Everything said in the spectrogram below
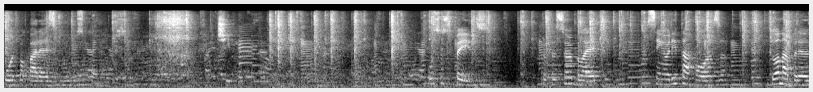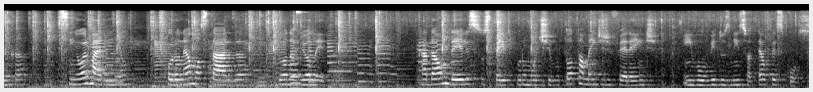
corpo aparece em dos cômodos. Típico. Os suspeitos: Professor Black, Senhorita Rosa, Dona Branca, Senhor Marinho, Coronel Mostarda, Dona Violeta. Cada um deles suspeito por um motivo totalmente diferente envolvidos nisso até o pescoço.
